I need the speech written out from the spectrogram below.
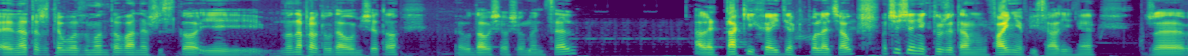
e, na to, że to było zmontowane wszystko i no naprawdę udało mi się to. Udało się osiągnąć cel. Ale taki hejt jak poleciał. Oczywiście niektórzy tam fajnie pisali, nie? Że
